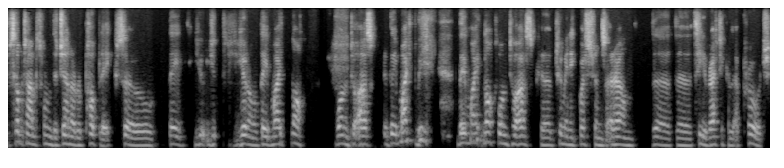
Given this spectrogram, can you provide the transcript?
sometimes from the general public. So they, you, you, you know, they might not want to ask, they might be, they might not want to ask uh, too many questions around the, the theoretical approach.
